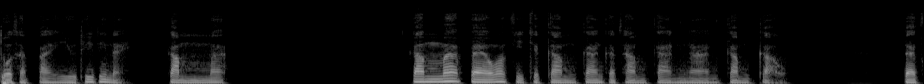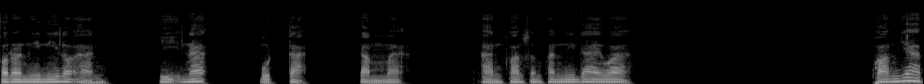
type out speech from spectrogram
ตัวถัดไปอยู่ที่ที่ไหน กรรมะ กรรมะแปลว่ากิจกรรมการกระทำการงานกรรมเก่า แต่กรณีนี้เราอ่านหินะบุตตะกรรมะ อ่านความสัมพันธ์นี้ได้ว่า ความยาก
